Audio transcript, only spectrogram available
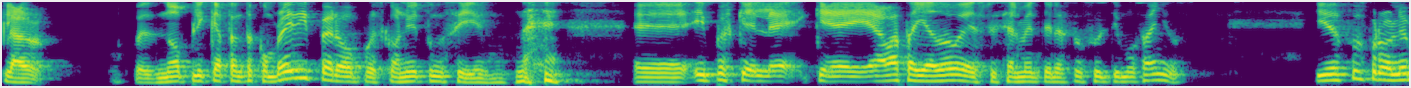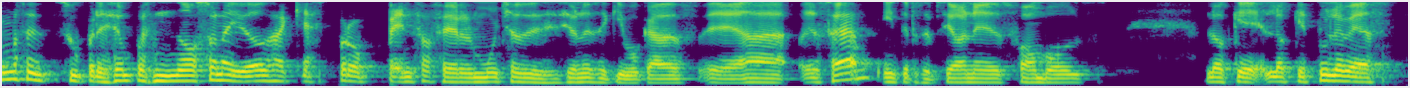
Claro, pues no aplica tanto con Brady, pero pues con Newton sí. Eh, y pues que, le, que ha batallado especialmente en estos últimos años. Y estos problemas en su presión pues no son ayudados a que es propenso a hacer muchas decisiones equivocadas. Eh, o sea, intercepciones, fumbles, lo que, lo que tú le veas.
